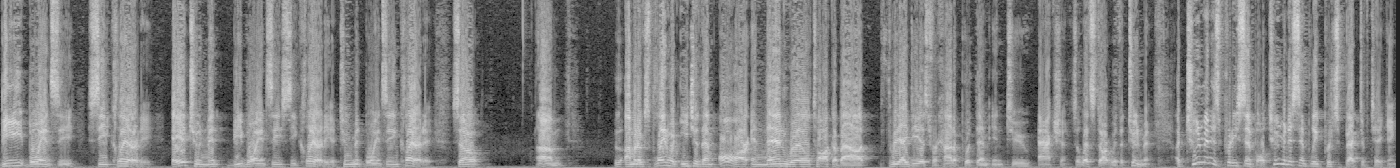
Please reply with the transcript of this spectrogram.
B, buoyancy, C, clarity. A, attunement, B, buoyancy, C, clarity. Attunement, buoyancy, and clarity. So um, I'm going to explain what each of them are, and then we'll talk about three ideas for how to put them into action. So let's start with attunement. Attunement is pretty simple. Attunement is simply perspective taking.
